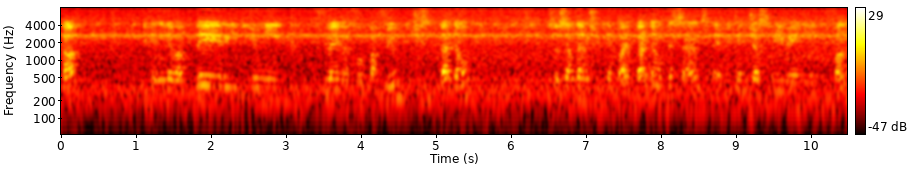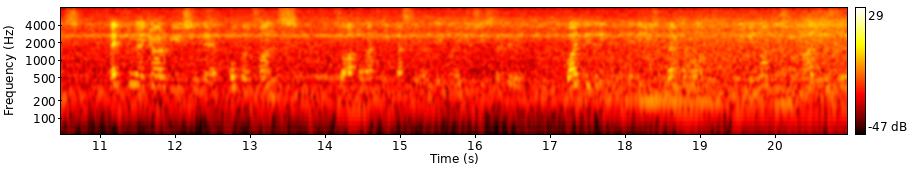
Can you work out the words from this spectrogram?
cup. We can have a very unique flavor for perfume, which is bergamot. So sometimes we can buy bergamot essence and we can just leave any funds. Back to Nigeria, we're using the open funds, so automatically customer they're gonna use it straight away. While they drink and they use bergamot, you notice you adding straight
